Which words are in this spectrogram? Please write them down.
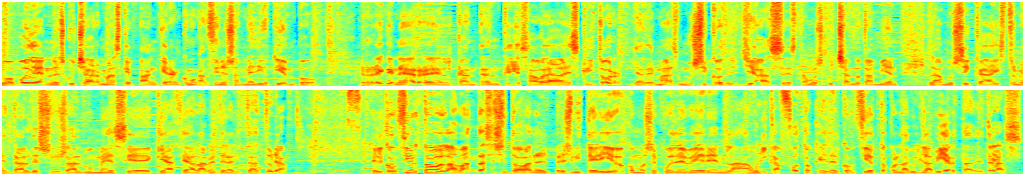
Como pueden escuchar, más que punk eran como canciones a medio tiempo. Regener, el cantante, es ahora escritor y además músico de jazz. Estamos escuchando también la música instrumental de sus álbumes eh, que hace a la vez de la literatura. El concierto, la banda se situaba en el presbiterio, como se puede ver en la única foto que hay del concierto, con la Biblia abierta detrás.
